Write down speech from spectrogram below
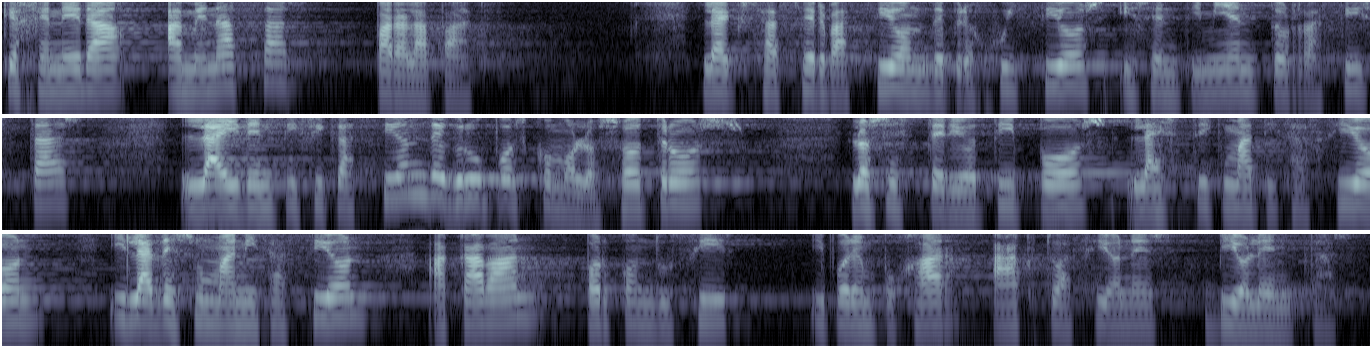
que genera amenazas para la paz. La exacerbación de prejuicios y sentimientos racistas, la identificación de grupos como los otros, los estereotipos, la estigmatización y la deshumanización acaban por conducir y por empujar a actuaciones violentas,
